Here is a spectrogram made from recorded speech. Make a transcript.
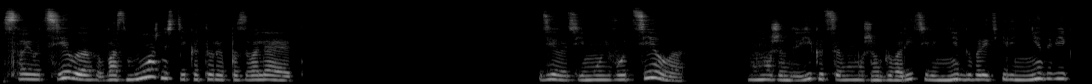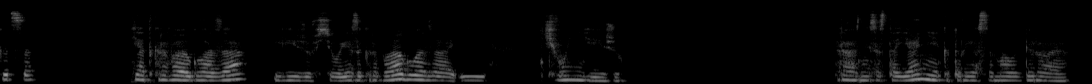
свое тело, возможности, которые позволяет делать ему его тело. Мы можем двигаться, мы можем говорить или не говорить, или не двигаться. Я открываю глаза и вижу все. Я закрываю глаза и ничего не вижу. Разные состояния, которые я сама выбираю.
